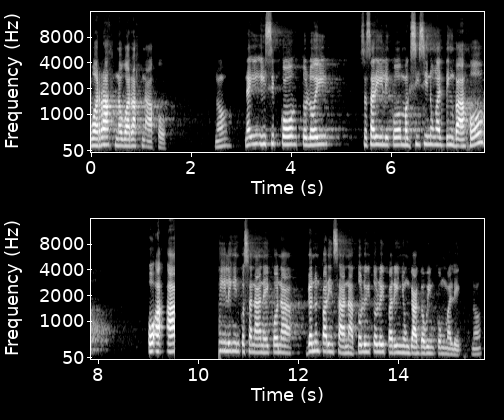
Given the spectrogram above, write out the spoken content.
warak na warak na ako. No? Naiisip ko tuloy sa sarili ko, magsisinungaling ba ako? O hilingin ko sa nanay ko na ganun pa rin sana, tuloy-tuloy pa rin yung gagawin kong mali. No?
